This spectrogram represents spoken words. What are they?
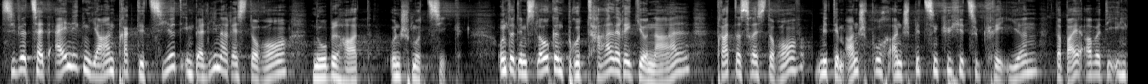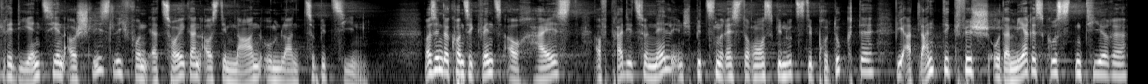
Sie wird seit einigen Jahren praktiziert im Berliner Restaurant Nobelhart und Schmutzig. Unter dem Slogan Brutal regional trat das Restaurant mit dem Anspruch an, Spitzenküche zu kreieren, dabei aber die Ingredienzien ausschließlich von Erzeugern aus dem nahen Umland zu beziehen. Was in der Konsequenz auch heißt, auf traditionell in Spitzenrestaurants genutzte Produkte wie Atlantikfisch oder Meereskrustentiere,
